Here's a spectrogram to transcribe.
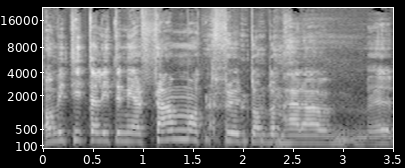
Om vi tittar lite mer framåt, förutom de här eh,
